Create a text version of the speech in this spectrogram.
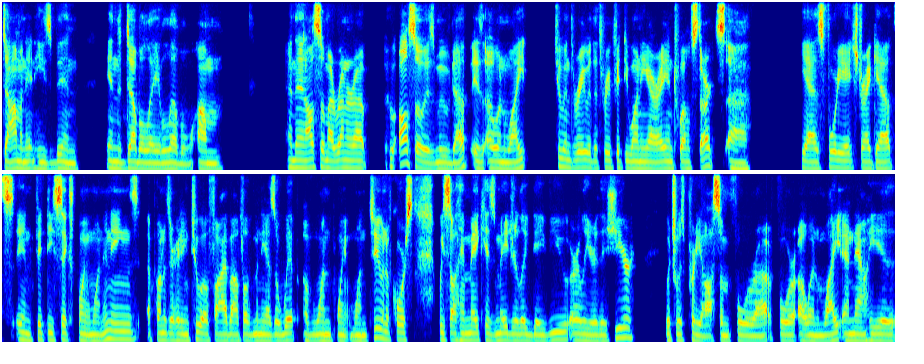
dominant he's been in the Double A level. Um, and then also my runner up, who also is moved up, is Owen White, two and three with a 351 ERA and 12 starts. Uh, he has 48 strikeouts in 56.1 innings. Opponents are hitting 205 off of him, and he has a whip of 1.12. And of course, we saw him make his major league debut earlier this year, which was pretty awesome for uh, for Owen White. And now he is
